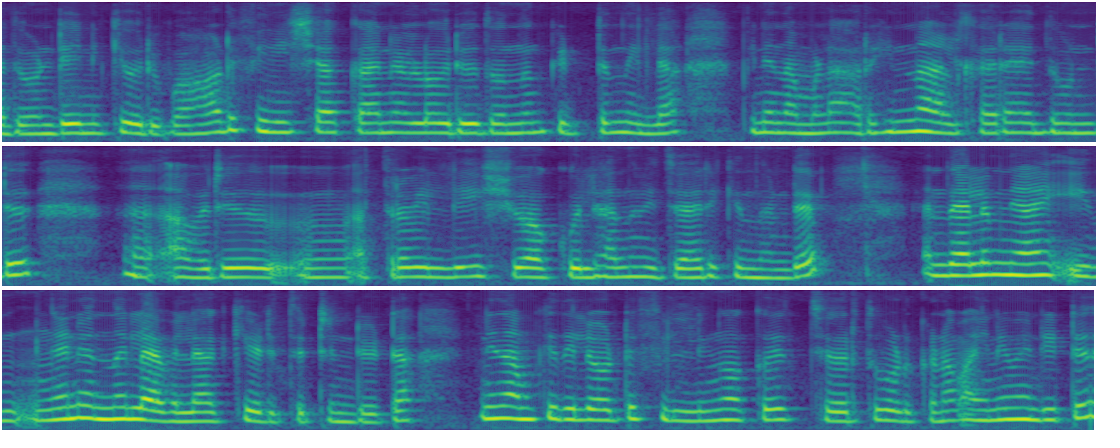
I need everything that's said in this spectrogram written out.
അതുകൊണ്ട് എനിക്ക് ഒരുപാട് ഫിനിഷ് ആക്കാനുള്ള ഒരു ഇതൊന്നും കിട്ടുന്നില്ല. പിന്നെ നമ്മൾ അറിയുന്ന ആൾക്കാരായതുകൊണ്ട് അവർ അത്ര വലിയ ഇഷ്യൂ ആക്കില്ല എന്ന് വിചാരിക്കുന്നുണ്ട്. എന്തായാലും ഞാൻ ഇങ്ങനെയൊന്ന് ലെവലാക്കി എടുത്തിട്ടുണ്ട് കേട്ടോ. ഇനി നമുക്കിതിലോട്ട് ഫില്ലിങ്ങൊക്കെ ചേർത്ത് കൊടുക്കണം. അതിന് വേണ്ടിയിട്ട്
